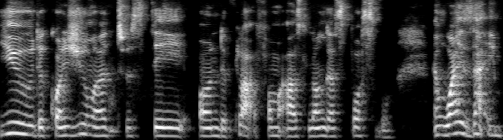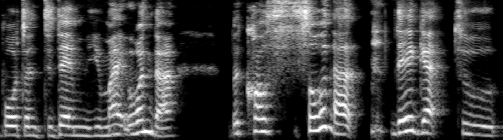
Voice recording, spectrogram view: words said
you, the consumer, to stay on the platform as long as possible. And why is that important to them? You might wonder. Because so that they get to,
